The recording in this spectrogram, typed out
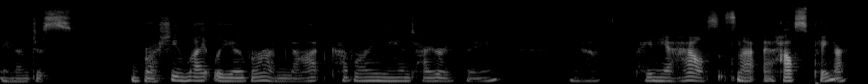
And I'm just brushing lightly over. I'm not covering the entire thing. You know, painting a house, it's not a house painter.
